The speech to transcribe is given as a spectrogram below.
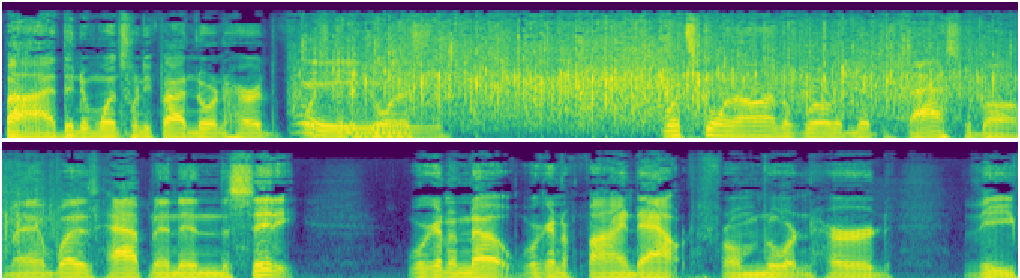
twenty-five. Then at one twenty-five, Norton Hurd, the fourth, going to join us what's going on in the world of Memphis basketball, man? What is happening in the city? We're gonna know. We're gonna find out from Norton Hurd. The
